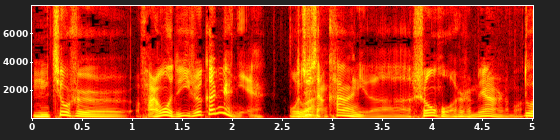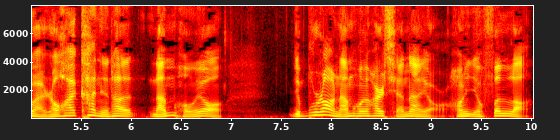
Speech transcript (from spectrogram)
嗯，就是反正我就一直跟着你，我就想看看你的生活是什么样的嘛。对，然后还看见她男朋友，也不知道男朋友还是前男友，好像已经分了。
